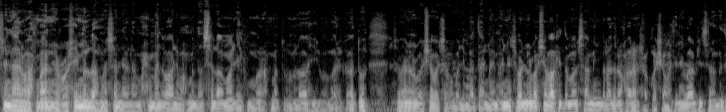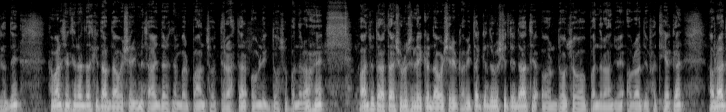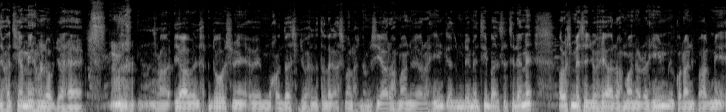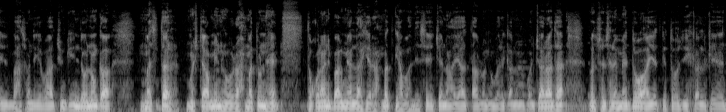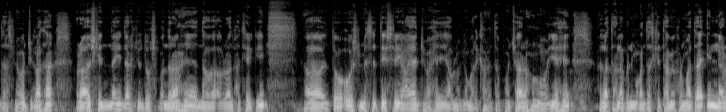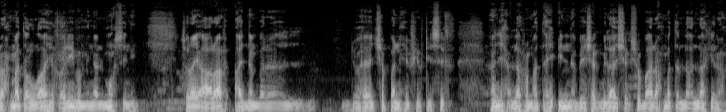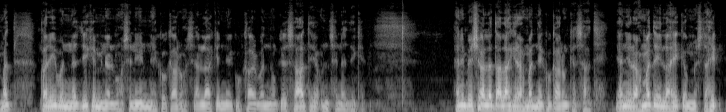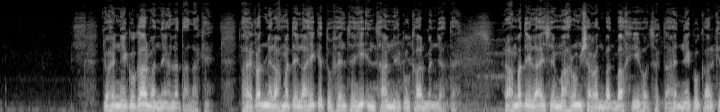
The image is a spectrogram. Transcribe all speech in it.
بسم اللہ الرحمن الرحیم اللہ صلی اللہ محمد علیہ محمد السلام علیکم ورحمۃ اللہ وبرکاتہ سبحان الباشہ الباشہ باقی تمام سامعین برادر خارن سلامت کرتے ہیں ہمارے سلسلہ دس کتاب دعوت شریف میں ساج درس نمبر پانچ سو ترہتر ابلک دو سو پندرہ ہیں پانچ سو ترہتر شروع سے لے کر دعوت شریف کا ابھی تک کے درست کی تعداد ہے اور دو سو پندرہ جو ہے اوراد فتح کا۔ اوراد فتح میں ہم لوگ جو ہے، یا دو اس میں مقدس جو ہے اللہ تعالیٰ اسماء الحسن سیاح رحمٰن الرحیم کے زمرے میں تھی بس سلسلے میں۔ اور اس میں سے جو ہے الرحمٰن الرحیم، قرآن پاک میں بحث ہونے کے بعد چونکہ ان دونوں کا مستر مشتمن ہو، رحمتن ہے تو قرآن پاک میں اللہ کی رحمت کے حوالے سے چند آیات آپ لوگوں کے برکانوں میں پہنچا رہا تھا۔ اس سلسلے میں دو آیت کے توضیح کل کے درس میں ہو چکا تھا اور آج کی نئی درس جو دو سو پندرہ ہے اوراد فتح کی۔ تو اس میں سے تیسری آیت جو ہے آپ لوگوں کے برکانوں تک پہنچا رہا ہوں، وہ یہ ہے۔ اللہ تعالیٰ اپنی مقدس کتاب میں فرماتا ہے، ان رحمت اللہ قریب من المحسن سورہ آراف آج نمبر جو ہے چھپن ہے ففٹی سکس۔ ہاں جی اللہ فرماتا ہے، ان بے شک بلا شک شبہ رحمت اللہ اللہ کی رحمت قریب النزدیک من المحسنین نیک سے۔ اللہ کے نیک بندوں کے ساتھ ہے، ان سے نزدیک ہے۔ یعنی بے شک اللہ تعالیٰ کی رحمت نیک و کاروں کے ساتھ ہے۔ یعنی رحمت الہی کا مستحق جو ہے نیک و کار بندے ہیں، اللہ تعالیٰ کے۔ حقیقت میں رحمت الہی کے توفیل سے ہی انسان نیک بن جاتا ہے۔ رحمت الہی سے محروم شخص بدبخ ہی ہو سکتا ہے۔ نیک و کار کے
